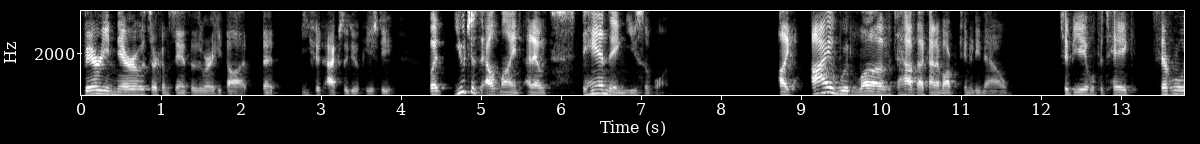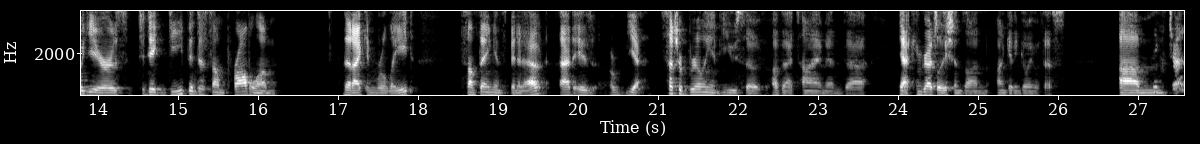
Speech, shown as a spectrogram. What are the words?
very narrow circumstances where he thought that you should actually do a PhD. But you just outlined an outstanding use of one. Like, I would love to have that kind of opportunity now to be able to take several years to dig deep into some problem that I can relate something and spin it out. That is, a, yeah, such a brilliant use of of that time. And uh, yeah, congratulations on on getting going with this. Um, Thanks, Jon.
